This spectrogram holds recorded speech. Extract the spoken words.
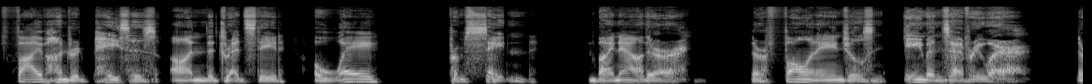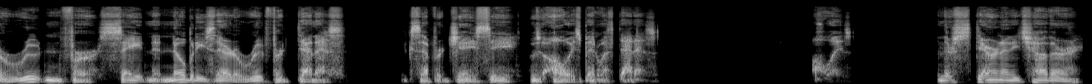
500 paces on the Dreadsteed away from Satan. And by now there are there are fallen angels and demons everywhere. They're rooting for Satan and nobody's there to root for Dennis except for JC, who's always been with Dennis. Always. And they're staring at each other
